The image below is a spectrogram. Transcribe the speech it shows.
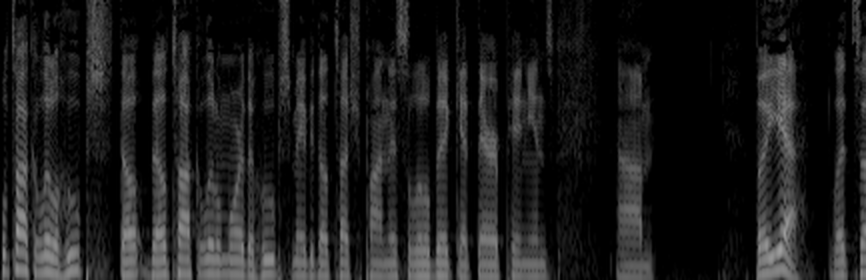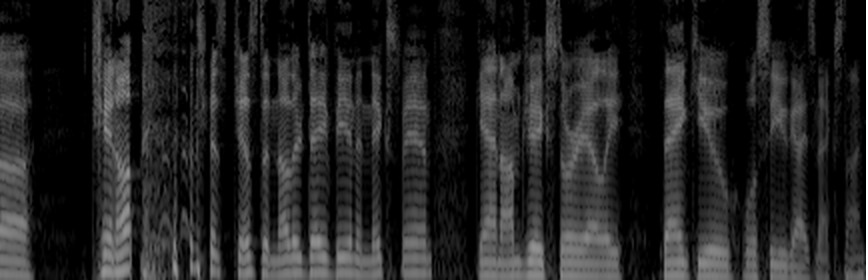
We'll talk a little hoops. They'll they'll talk a little more of the hoops. Maybe they'll touch upon this a little bit, get their opinions. Um, but yeah, let's uh, chin up. just just another day being a Knicks fan. Again, I'm Jake Storielli. Thank you. We'll see you guys next time.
